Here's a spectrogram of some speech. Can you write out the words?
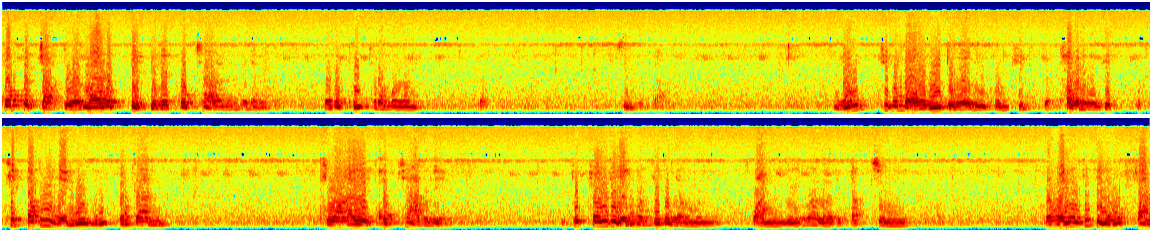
พก็จับตัวเราก็ติดอยู่ในภพชาตินั้นก็อย่างนั้นแล้วก็ทุกข์ทรมานกับสิ่งต่างๆนั้นที่ผมบอกรู้ตัวดูความคิดจะเข้าไปในความคิด คิดปั๊บไม่เห็นมันเป็นการทลายภพชาติตัวเองทุกครั้งที่เห็นความคิดของเรามันฟันหรือว่าเราจะตัดซูเราเห็นความคิดที่มันฟัน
